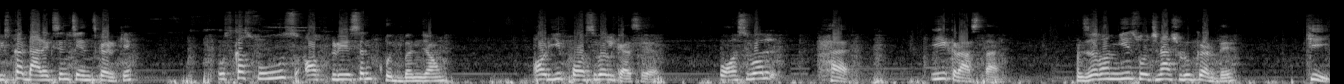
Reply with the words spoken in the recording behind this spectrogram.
इसका डायरेक्शन चेंज करके, उसका सोर्स ऑफ़ क्रिएशन खुद बन जाऊँ। और ये पॉसिबल कैसे है? पॉसिबल है, एक रास्ता है। जब हम ये सोचना शुरू कर दें कि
